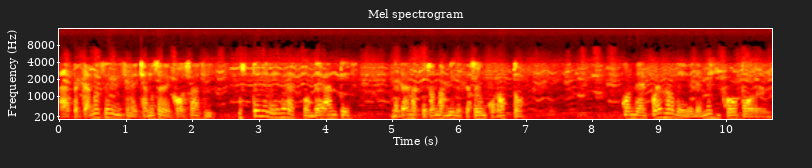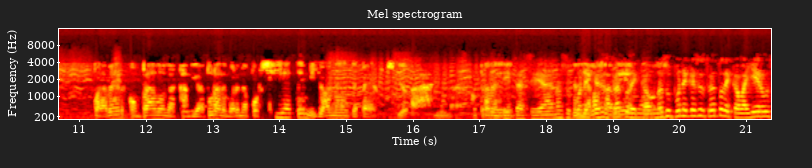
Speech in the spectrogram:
atacándose y se- echándose de cosas y usted me debe responder antes. Me están acusando a mí de que soy un corrupto. Con el pueblo de, de México por, por haber comprado la candidatura de Morena por 7 millones de pesos. Yo, ay, otra vez. Sea, no supone que eso es trato de sabemos. ca- no supone que eso es trato de caballeros.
